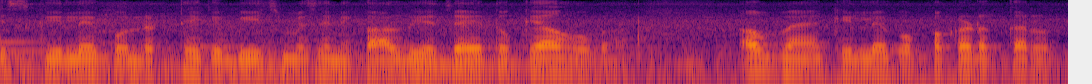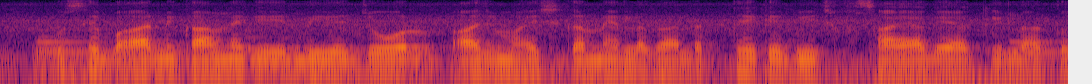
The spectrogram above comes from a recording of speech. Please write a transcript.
इस किले को लट्ठे के बीच में से निकाल दिया जाए तो क्या होगा। अब वह किले को पकड़कर उसे बाहर निकालने के लिए ज़ोर आजमाइश करने लगा। लट्ठे के बीच फंसाया गया किला तो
